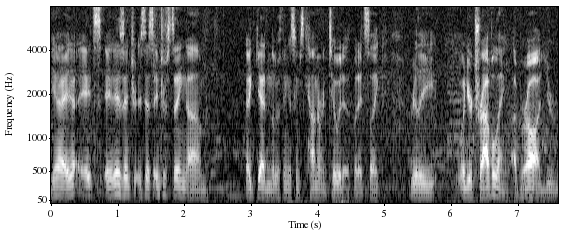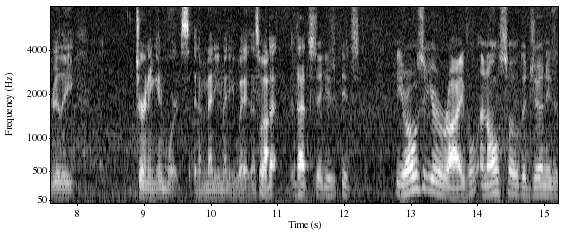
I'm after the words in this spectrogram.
Yeah, it, it's it is inter- it's this interesting. Um, again, another thing that seems counterintuitive, but it's like really when you're traveling abroad, you're really journeying inwards in a many many ways. That's Well, what. I- that, that's it. You, it's you're always at your arrival, and also the journey is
